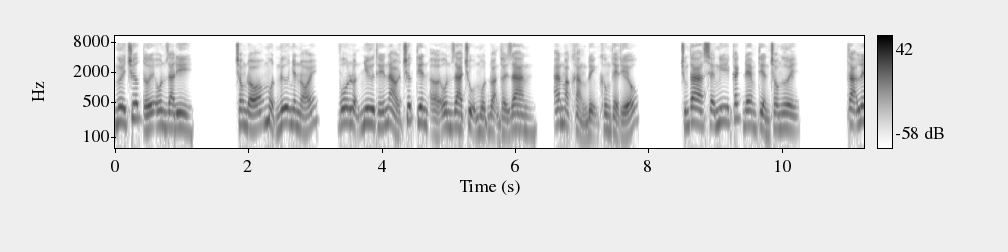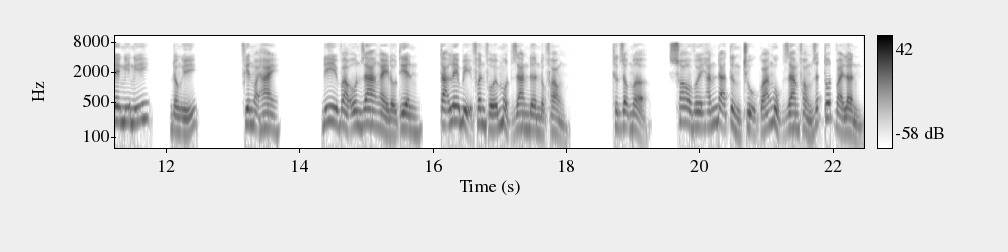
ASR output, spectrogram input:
Ngươi trước tới ôn ra đi. Trong đó một nữ nhân nói, vô luận như thế nào trước tiên ở ôn gia trụ một đoạn thời gian, an mặc khẳng định không thể thiếu. Chúng ta sẽ nghĩ cách đem tiền cho ngươi. Tạ Lê nghĩ nghĩ, đồng ý. Phiên ngoại 2. Đi vào ôn gia ngày đầu tiên, Tạ Lê bị phân phối một gian đơn độc phòng. Thực rộng mở, so với hắn đã từng trụ quá ngục giam phòng rất tốt vài lần,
